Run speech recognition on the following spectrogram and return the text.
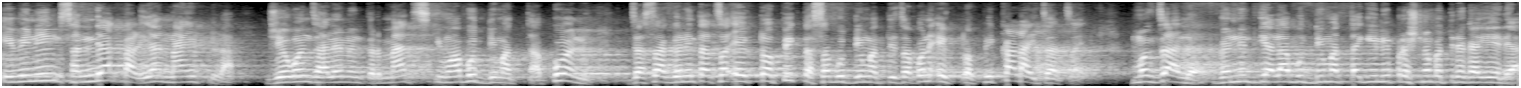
इव्हिनिंग संध्याकाळी या नाईटला जेवण झाल्यानंतर मॅथ्स किंवा बुद्धिमत्ता पण जसा गणिताचा एक टॉपिक तसा बुद्धिमत्तेचा पण एक टॉपिक काढायचाच आहे. मग झालं. गणित गेला बुद्धिमत्ता गेली प्रश्नपत्रिका गेल्या.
